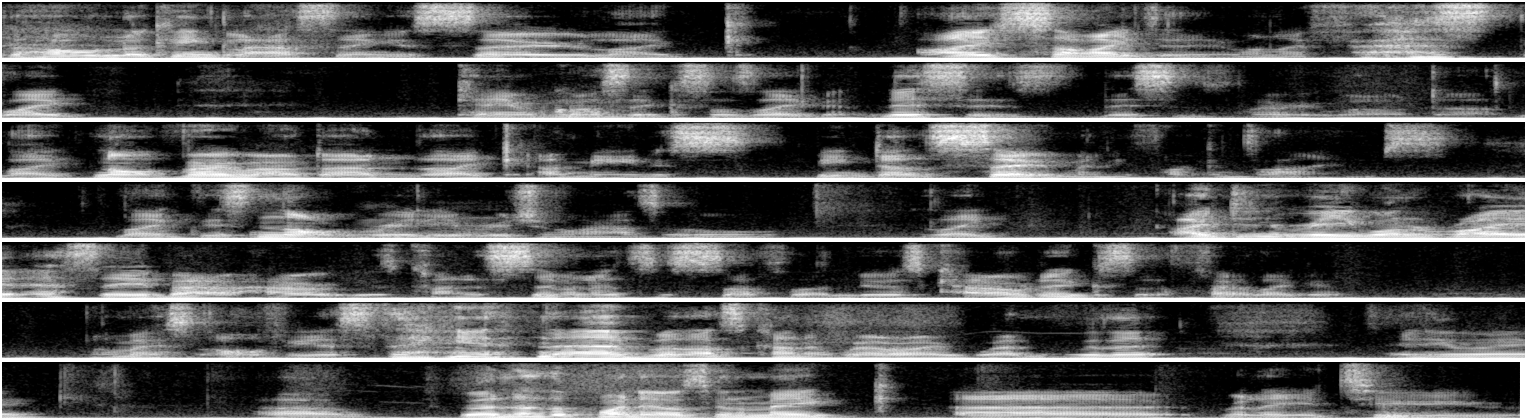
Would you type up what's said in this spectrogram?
the whole Looking Glass thing is so like I sided it when I first like came across it because I was like, this is this is very well done. Like not very well done. Like I mean, it's been done so many fucking times. Like it's not really Mhm. original at all. Like I didn't really want to write an essay about how it was kind of similar to stuff like Lewis Carroll did because it felt like a the most obvious thing in there. But that's kind of where I went with it anyway. Um, but another point I was going to make uh, related to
